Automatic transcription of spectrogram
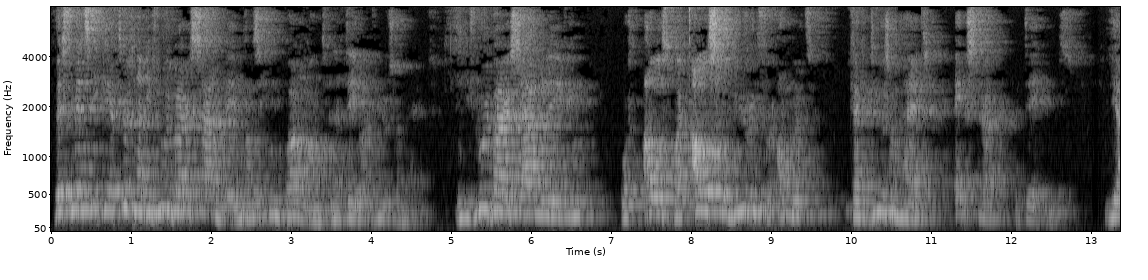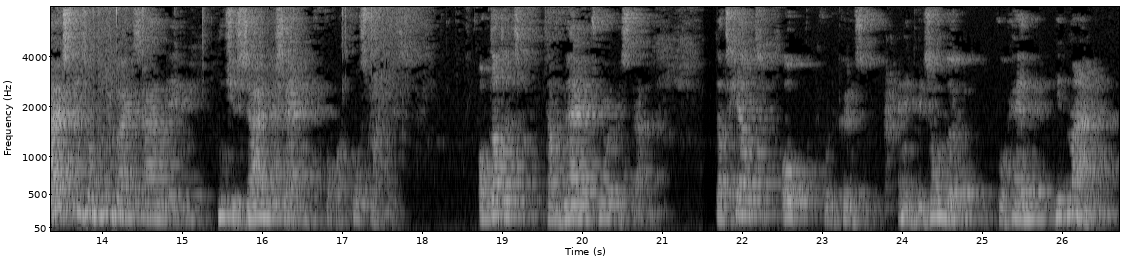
Beste mensen, ik keer terug naar die vloeibare samenleving van Sigmund Barland en het thema duurzaamheid. In die vloeibare samenleving wordt alles, waar alles voortdurend verandert, krijgt duurzaamheid extra betekenis. Juist in zo'n vloeibare samenleving moet je zuinig zijn op wat kostbaar is. Opdat het kan blijven voortbestaan. Dat geldt ook voor de kunst. En in het bijzonder voor hen die het maken,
